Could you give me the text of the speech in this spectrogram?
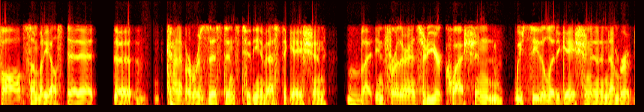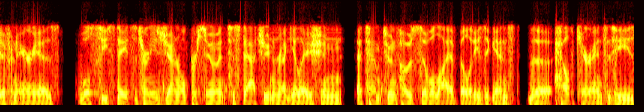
fault. Somebody else did it. The kind of a resistance to the investigation. But in further answer to your question, we see the litigation in a number of different areas. We'll see states attorneys general pursuant to statute and regulation attempt to impose civil liabilities against the healthcare entities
